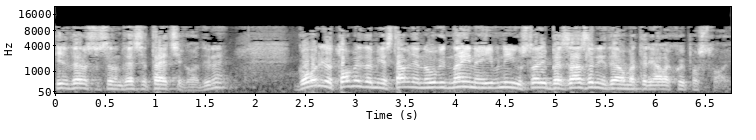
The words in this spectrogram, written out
1973. godine, govori o tome da mi je stavljen na uvid najnaivniji i u stvari bezazleni deo materijala koji postoji.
